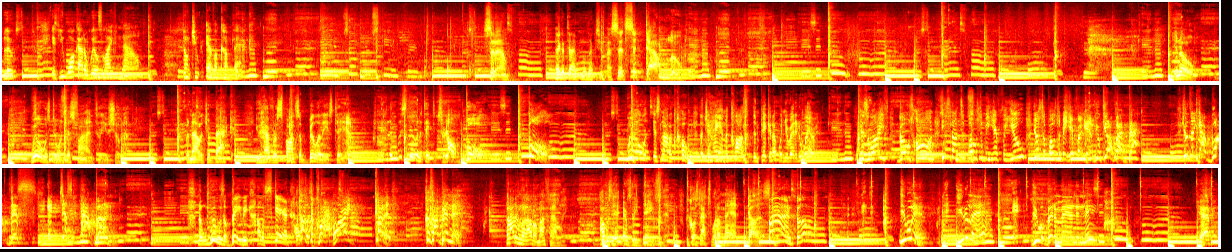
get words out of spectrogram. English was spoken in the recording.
Lou, if you walk out of Will's life now, don't you ever come back. Sit down. I ain't got time for no lecture. I said sit down, Lou. You know, Will was doing just fine until you showed up. But now that you're back, you have responsibilities to him. Look, we're still gonna take the trip. Oh, bull! Bull! Will is not a coat that you hang in the closet, then pick it up when you're ready to wear it. His life goes on. He's not supposed to be here for you. You're supposed to be here for him. You get off my back! You think I want this? It just happened! Now, when Will was a baby, I was scared. Oh, Cut the crap, all right? Cut it. Because I've been there. But I didn't run out on my family. I was there every day for them because that's what a man does. Fine, Philip. You win. You the man. You a better man than me. You happy?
